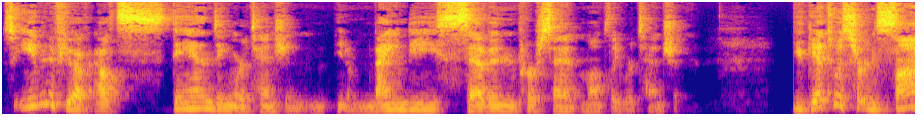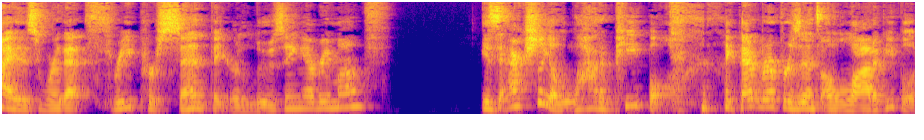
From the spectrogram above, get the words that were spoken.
So even if you have outstanding retention, you know, 97% monthly retention, you get to a certain size where that 3% that you're losing every month is actually a lot of people. like that represents a lot of people.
